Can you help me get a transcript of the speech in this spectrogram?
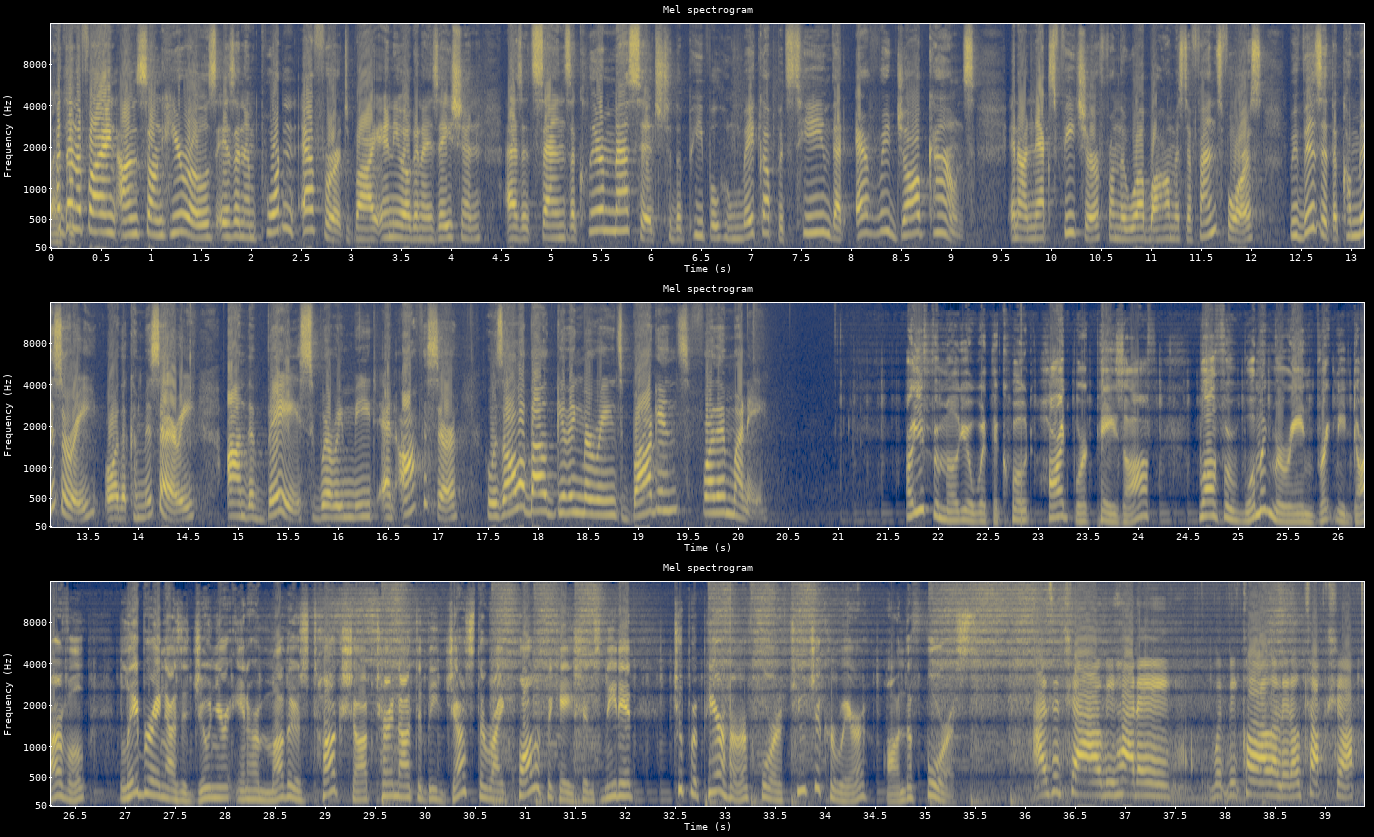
Identifying unsung heroes is an important effort by any organization as it sends a clear message to the people who make up its team that every job counts. In our next feature from the Royal Bahamas Defense Force, we visit the commissary or the commissary on the base where we meet an officer who is all about giving Marines bargains for their money. Are you familiar with the quote, hard work pays off? Well, for woman Marine Brittney Darville, laboring as a junior in her mother's talk shop turned out to be just the right qualifications needed to prepare her for a future career on the force. As a child, we had a what we call a little talk shop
